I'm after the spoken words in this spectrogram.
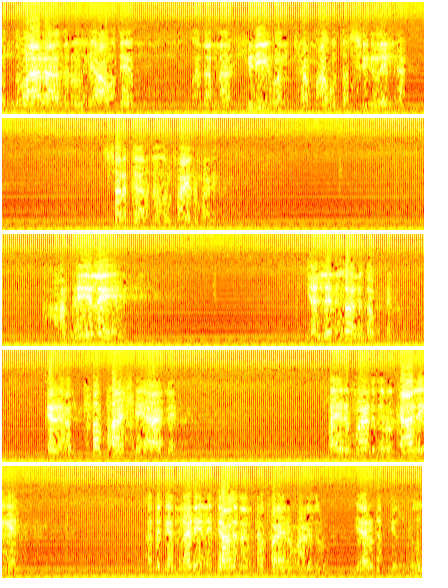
ಒಂದು ವಾರ ಆದರೂ ಯಾವುದೇ ಅದನ್ನ ಹಿಡಿಯುವಂತ ಮಾವುತ ಸಿಗಲಿಲ್ಲ. ಸರ್ಕಾರದವರು ಫೈರ್ ಮಾಡಿದ್ರು. ಆಮೇಲೆ ಎಲ್ಲರಿಗೂ ಅನುಕಂಪೆ. ಅಂಥ ಭಾಷೆ ಆನೆ ಫೈರ್ ಮಾಡಿದ್ರು ಕಾಲಿಗೆ. ಅದಕ್ಕೆ ನಡೀಲಿಕ್ಕೆ ಆಗದಂತೆ ಫೈರ್ ಮಾಡಿದ್ರು. ಎರಡು ತಿಂಗಳು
